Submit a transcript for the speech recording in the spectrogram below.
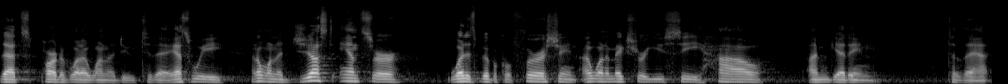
that's part of what I want to do today. As we, I don't want to just answer what is biblical flourishing, I want to make sure you see how I'm getting to that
